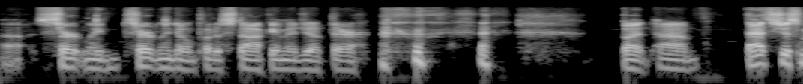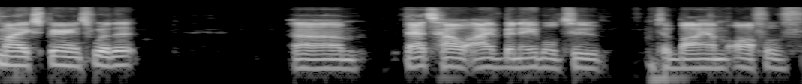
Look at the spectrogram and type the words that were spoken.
uh, certainly certainly don't put a stock image up there. But um, that's just my experience with it. Um, that's how I've been able to to buy them off of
